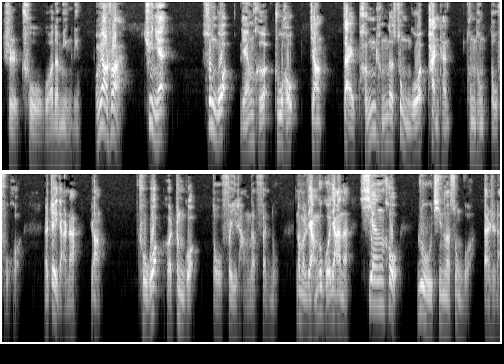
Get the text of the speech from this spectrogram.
是楚国的命令。我们要说啊，去年宋国联合诸侯，将在彭城的宋国叛臣通通都俘获，那这点呢让楚国和郑国都非常的愤怒。那么两个国家呢？先后入侵了宋国，但是呢，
